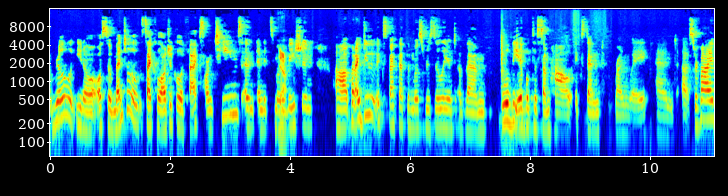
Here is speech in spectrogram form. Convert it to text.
real you know also mental psychological effects on teams and, and its motivation. Yeah. Uh, but I do expect that the most resilient of them will be able to somehow extend runway and uh, survive.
